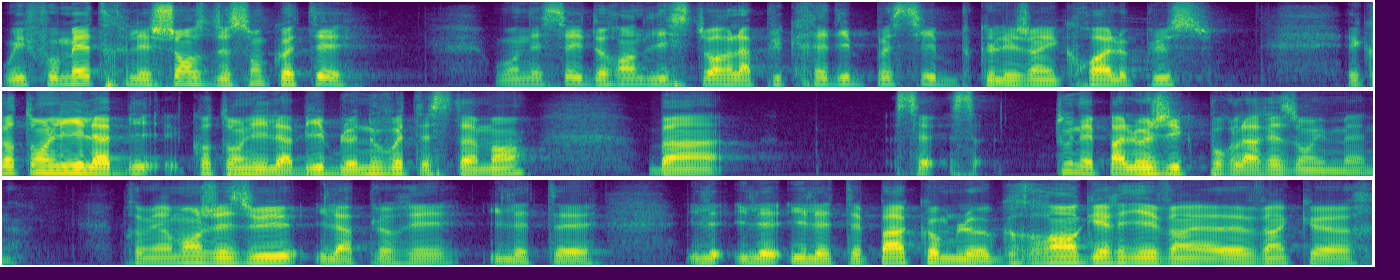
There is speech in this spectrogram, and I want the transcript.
où il faut mettre les chances de son côté, où on essaye de rendre l'histoire la plus crédible possible, que les gens y croient le plus. Et quand on lit la, Bible, le Nouveau Testament, ben, tout n'est pas logique pour la raison humaine. Premièrement, Jésus, il a pleuré, il était il n'était pas comme le grand guerrier euh, vainqueur.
